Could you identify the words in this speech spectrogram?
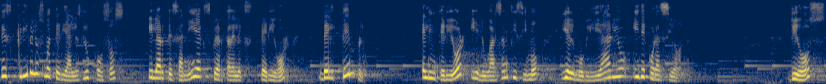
describe los materiales lujosos y la artesanía experta del exterior del templo, el interior y el lugar santísimo y el mobiliario y decoración. Dios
